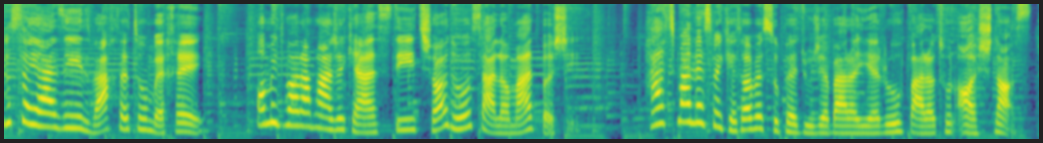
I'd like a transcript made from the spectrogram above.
دوستای عزیز وقتتون بخیر. امیدوارم هر جا که هستید شاد و سلامت باشید. حتما اسم کتاب سوپ جوجه برای روح براتون آشناست.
